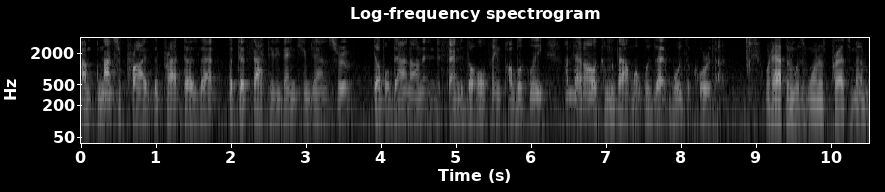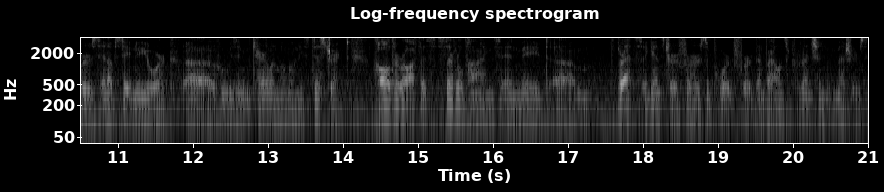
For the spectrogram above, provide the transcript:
I'm, I'm not surprised that Pratt does that, but the fact that he then came down and sort of doubled down on it and defended the whole thing publicly. How did that all come about? what was that? What was the core of that? What happened was one of Pratt's members in upstate New York, uh, who was in Carolyn Maloney's district, called her office several times and made um, threats against her for her support for gun violence prevention measures.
